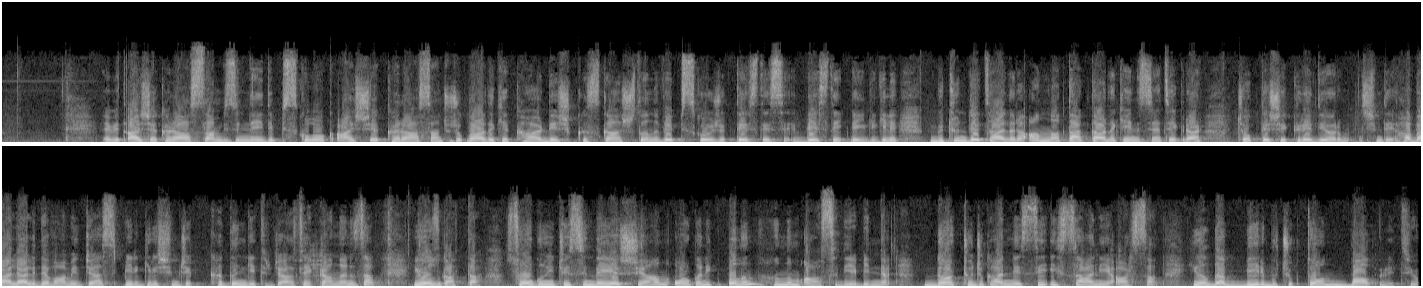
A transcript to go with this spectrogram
Evet Ayşe Karaaslan bizimleydi. Psikolog Ayşe Karaaslan çocuklardaki kardeş kıskançlığını ve psikolojik destesi, destekle ilgili bütün detayları anlattı, aktardı kendisine tekrar çok teşekkür ediyorum. Şimdi haberlerle devam edeceğiz. Bir girişimci kadın getireceğiz ekranlarınıza. Yozgat'ta Sorgun ilçesinde yaşayan organik balın hanım ağası diye bilinen dört çocuk annesi İhsaniye Arslan yılda bir buçuk ton bal üretiyor.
